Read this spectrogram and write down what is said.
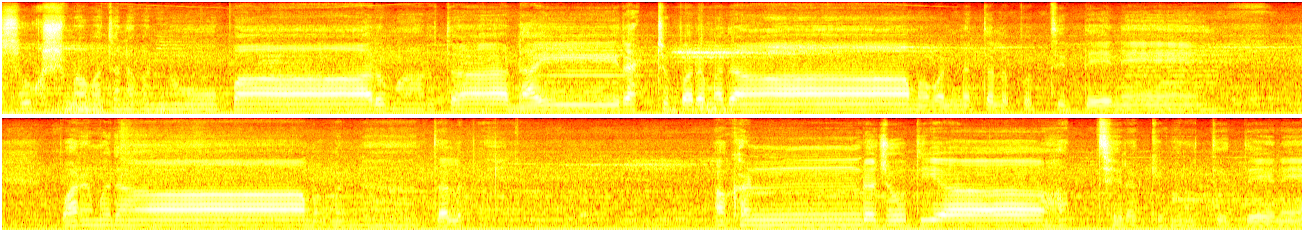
ಸೂಕ್ಷ್ಮವತನವನ್ನು ಪಾರು ಮಾಡುತ್ತಾ ಡೈರೆಕ್ಟ್ ಪರಮದಾಮವನ್ನು ತಲುಪುತ್ತಿದ್ದೇನೆ. ಪರಮದಾಮವನ್ನು ತಲುಪಿ ಅಖಂಡ ಜ್ಯೋತಿಯ ಹತ್ತಿರಕ್ಕೆ ಬರುತ್ತಿದ್ದೇನೆ.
